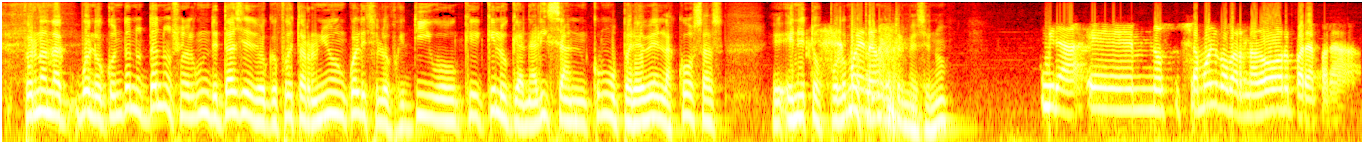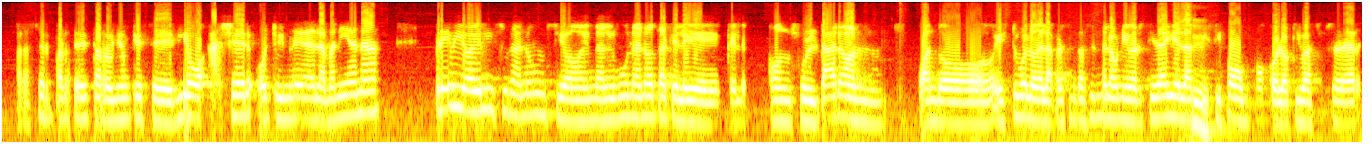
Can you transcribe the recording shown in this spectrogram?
Fernanda, bueno, contanos, danos algún detalle de lo que fue esta reunión, cuál es el objetivo, qué, qué es lo que analizan, cómo prevén las cosas eh, en estos, por lo menos, bueno, primeros tres meses, ¿no? Mira, eh, nos llamó el gobernador para, para, para ser parte de esta reunión que se dio ayer, ocho y media de la mañana. Previo a él hizo un anuncio en alguna nota que le, que le consultaron cuando estuvo lo de la presentación de la universidad y él sí. anticipó un poco lo que iba a suceder.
